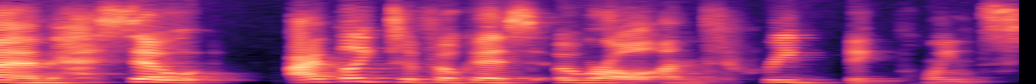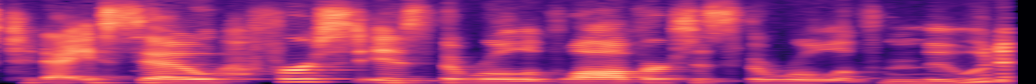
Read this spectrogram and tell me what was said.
Um, so I'd like to focus overall on three big points today. So, first is the rule of law versus the rule of mood.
